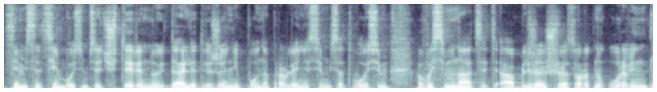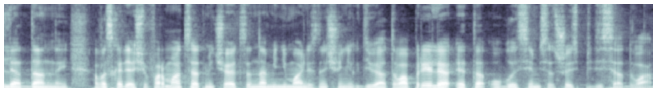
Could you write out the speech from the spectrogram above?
77.84, ну и далее движение по направлению 78.18. А ближайший разворотный уровень для данной восходящей формации отмечается на минимальных значениях 9 апреля, это область 76.52.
